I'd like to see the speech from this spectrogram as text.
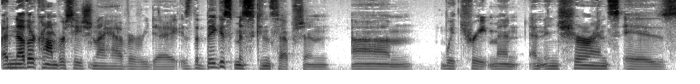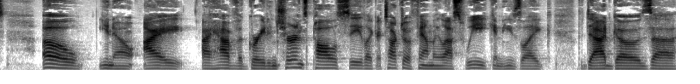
another conversation I have every day is the biggest misconception um, with treatment and insurance is, oh, you know, I I have a great insurance policy. Like I talked to a family last week, and he's like, the dad goes, uh,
